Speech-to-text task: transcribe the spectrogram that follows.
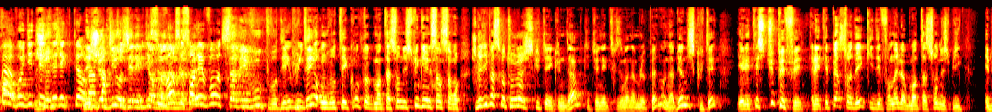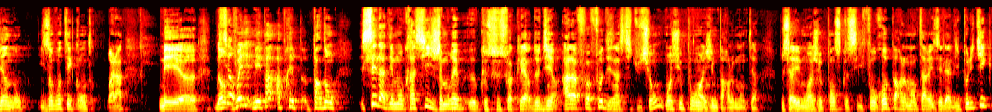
pas. Vous dites les électeurs parti. Je dis aux électeurs. Souvent, ce sont les vôtres. Savez-vous que vos députés ont voté contre l'augmentation du SMIC à 1500 euros? Je le dis parce que toujours j'ai discuté avec une dame qui est une électrice de Madame Le Pen. On a bien discuté et elle était stupéfaite. Elle était persuadée qu'ils défendaient l'augmentation du SMIC. Eh bien non, ils ont voté contre. Voilà. Mais euh, voyez, mais pas après. Pardon, c'est la démocratie. J'aimerais euh, que ce soit clair de dire à la fois faut des institutions. Moi, je suis pour un régime parlementaire. Vous savez, moi, je pense qu'il faut reparlementariser la vie politique.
